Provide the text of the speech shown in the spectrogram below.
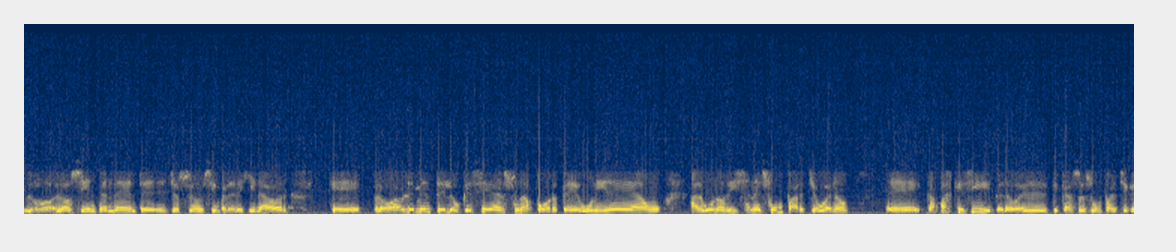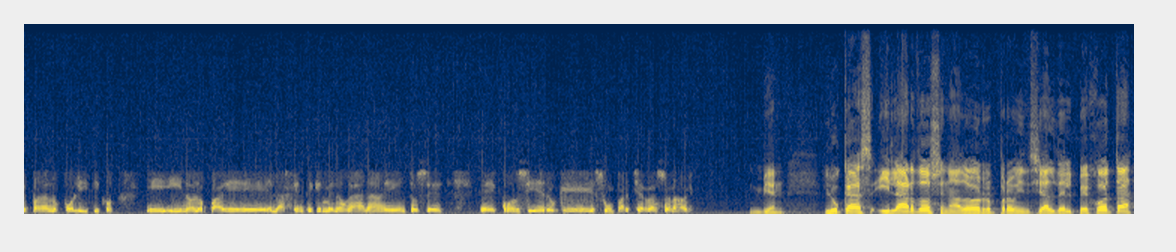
los intendentes, yo soy un simple legislador que probablemente lo que sea es un aporte, una idea, algunos dicen es un parche, bueno, eh, capaz que sí, pero en este caso es un parche que pagan los políticos y, no lo pague la gente que menos gana. Y entonces eh, considero que es un parche razonable. Bien. Lucas Hilardo, senador provincial del PJ,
